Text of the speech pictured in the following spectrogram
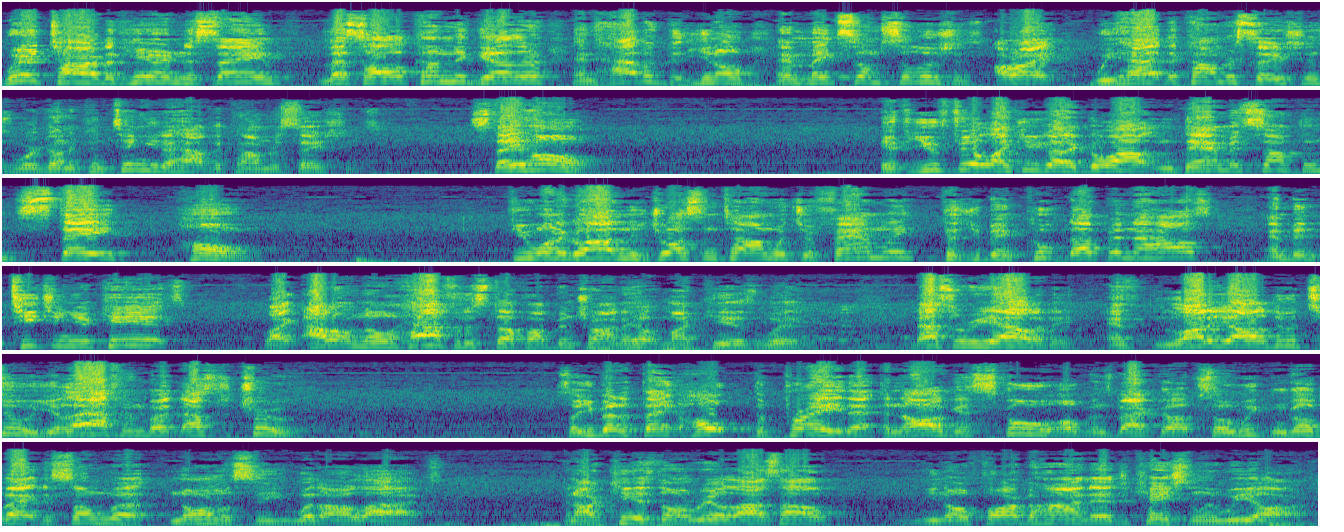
we're tired of hearing the same, let's all come together and have a good, you know, and make some solutions. All right, we had the conversations. We're going to continue to have the conversations. Stay home. If you feel like you got to go out and damage something, stay home. If you want to go out and enjoy some time with your family because you've been cooped up in the house and been teaching your kids, like I don't know half of the stuff I've been trying to help my kids with. That's the reality. And a lot of y'all do too. You're laughing, but that's the truth. So you better think, hope to pray that in August school opens back up so we can go back to somewhat normalcy with our lives. And our kids don't realize how, you know, far behind educationally we are.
